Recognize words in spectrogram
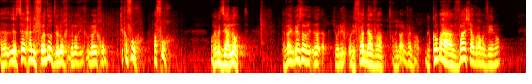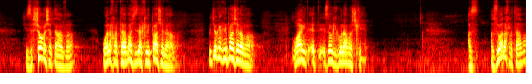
אז זה יוצר לך נפרדות ולא, ולא, ולא יכול. בדיוק הפוך, הפוך. אומרים את זה עלות. אתה מבין, בגלל שהוא נפרד מאברהם, אבל לא נפרד מאברהם. במקום האהבה שאברהם אבינו, שזה שורש התאווה, הוא הלך לתאווה שזה הקליפה של האהבה. בדיוק הקליפה של אברהם. הוא ראה את אסור כגולה משקה. אז, אז הוא הלך לתאווה.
